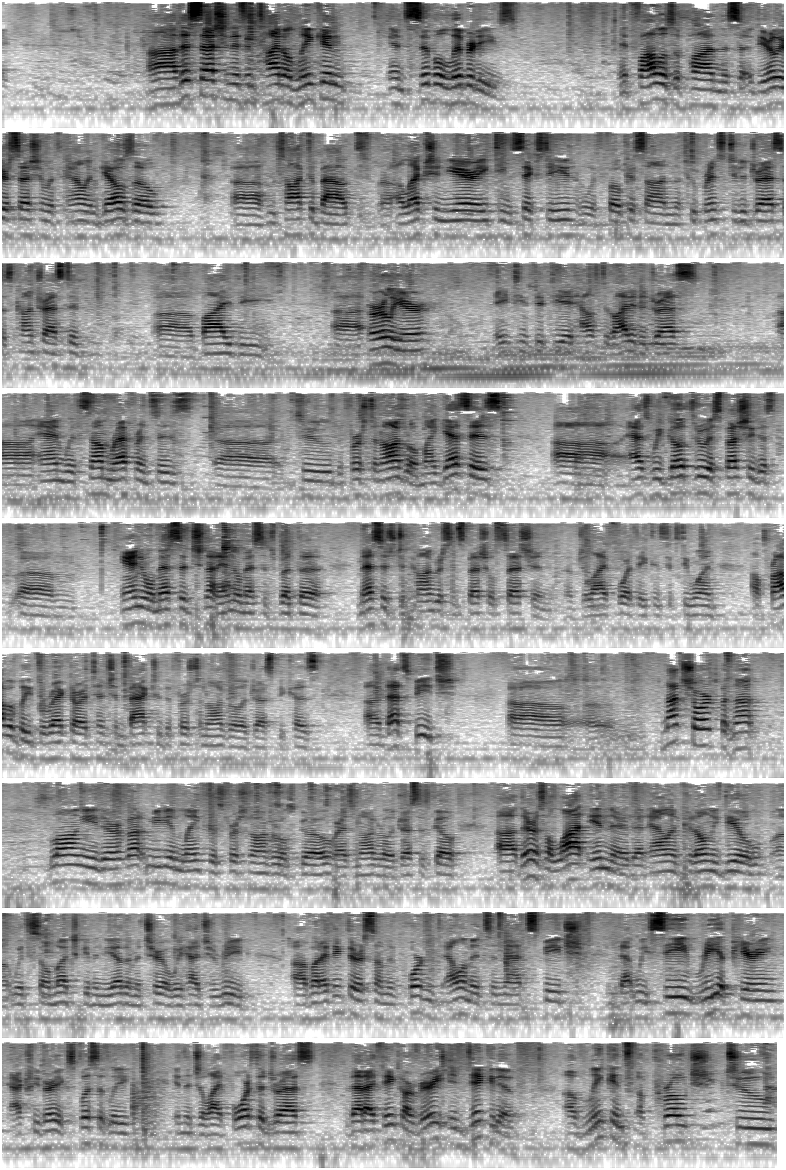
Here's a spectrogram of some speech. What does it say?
right. Uh, this session is entitled Lincoln and Civil Liberties. It follows upon the, se- the earlier session with Alan Guelzo, uh, who talked about uh, election year 1860 with focus on the Cooper Institute address as contrasted uh, by the uh, earlier 1858 House Divided address, uh, and with some references to the first inaugural. My guess is uh, as we go through, especially this um, annual message, not annual message, but the message to Congress in special session of July 4th, 1861, I'll probably direct our attention back to the first inaugural address because uh, that speech, uh, um, not short, but not long either, about medium length as first inaugurals go, or as inaugural addresses go. Uh, there is a lot in there that Alan could only deal uh, with so much given the other material we had you read. Uh, but I think there are some important elements in that speech that we see reappearing, actually very explicitly, in the July 4th address that I think are very indicative of Lincoln's approach to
